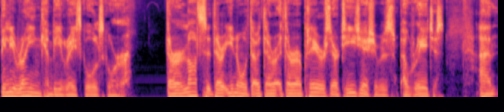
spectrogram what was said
Billy Ryan can be a great goal scorer. There are lots of there you know there there, there are players there. TJ was outrageous. Um,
